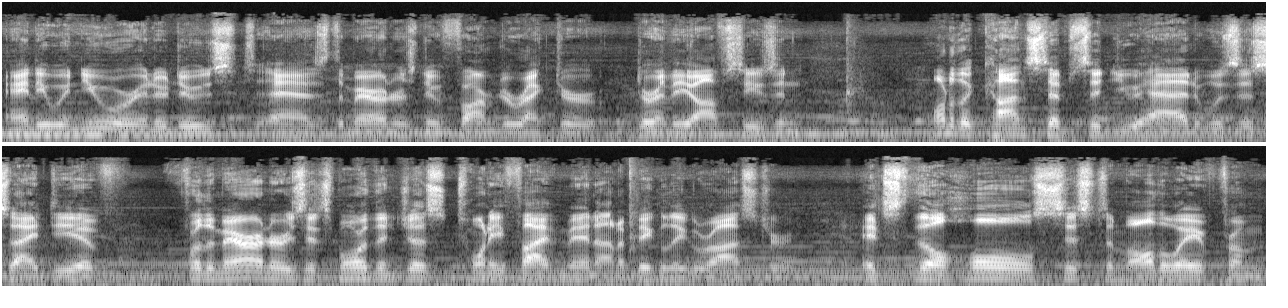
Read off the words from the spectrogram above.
Andy, when you were introduced as the Mariners' new farm director during the offseason, one of the concepts that you had was this idea of for the Mariners, it's more than just 25 men on a big league roster. It's the whole system, all the way from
